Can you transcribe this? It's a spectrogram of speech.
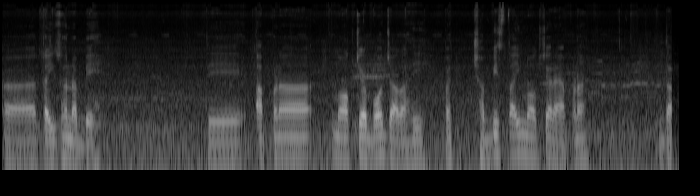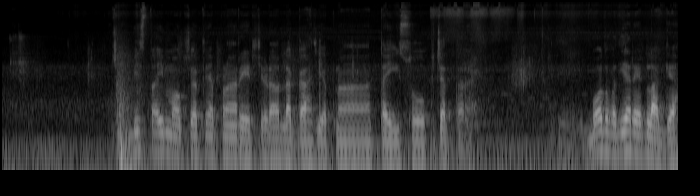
ਅ, 2390 ਤੇ ਆਪਣਾ ਮੌਕਚਰ ਬਹੁਤ ਜ਼ਿਆਦਾ ਸੀ 26 27 ਮੌਕਚਰ ਹੈ ਆਪਣਾ। 26 27 ਮੌਕਚਰ ਤੇ ਆਪਣਾ ਰੇਟ ਜਿਹੜਾ ਲੱਗਾ ਜੀ ਆਪਣਾ 2375 ਤੇ ਬਹੁਤ ਵਧੀਆ ਰੇਟ ਲੱਗ ਗਿਆ।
